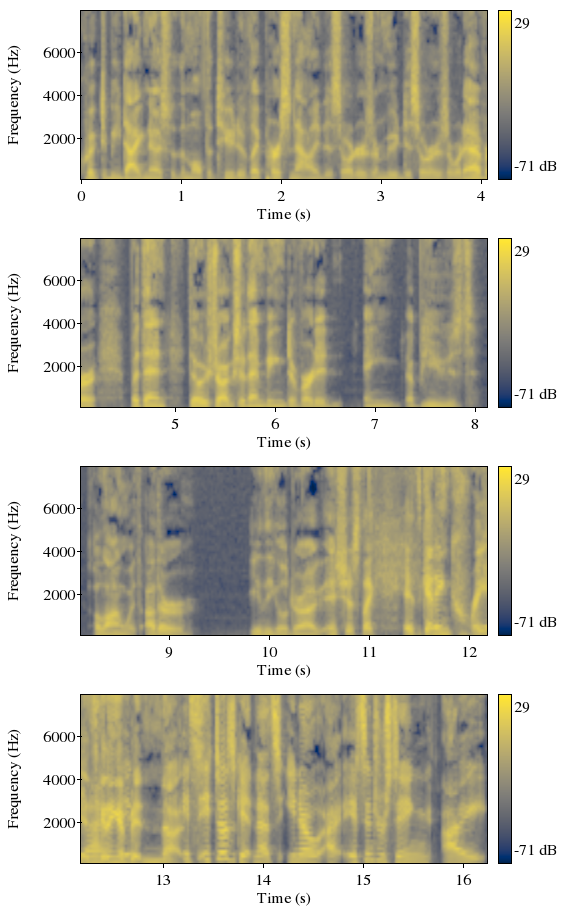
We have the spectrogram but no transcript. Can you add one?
quick to be diagnosed with a multitude of like personality disorders or mood disorders or whatever. But then those drugs are then being diverted and abused along with other illegal drugs. It's just like it's getting crazy. Yeah, it's getting a it- bit nuts. It, it does get nuts. You know, I, it's interesting. I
